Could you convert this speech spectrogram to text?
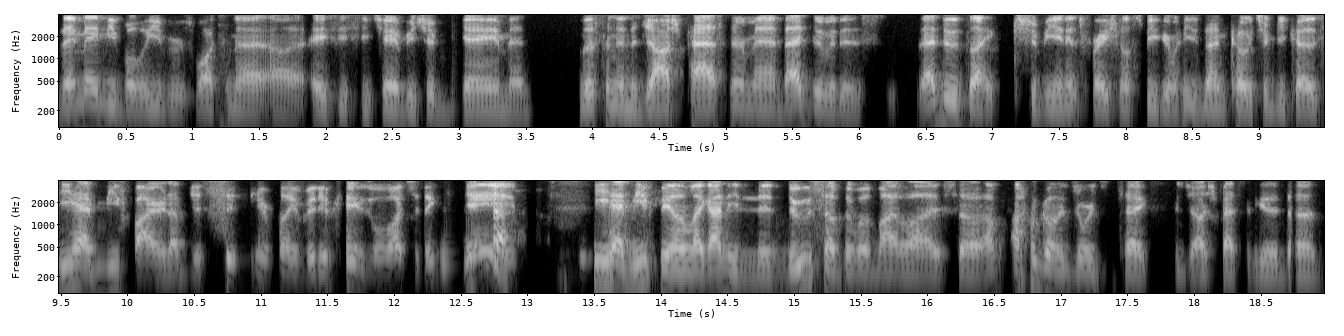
They made me believers watching that uh, ACC championship game and listening to Josh Pastner. Man, that dude is that dude's like should be an inspirational speaker when he's done coaching because he had me fired up just sitting here playing video games and watching the game. he had me feeling like I needed to do something with my life. So I'm, I'm going Georgia Tech and Josh Pastner to get it done.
